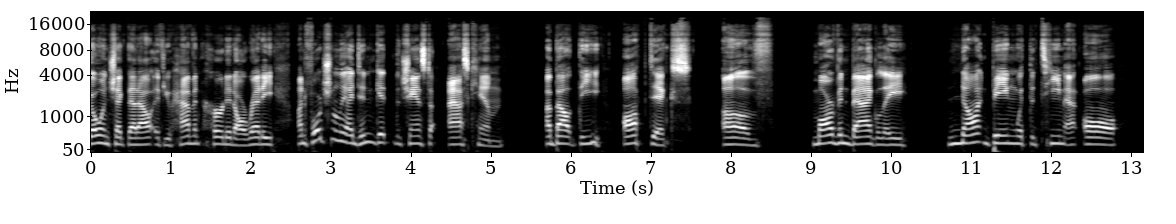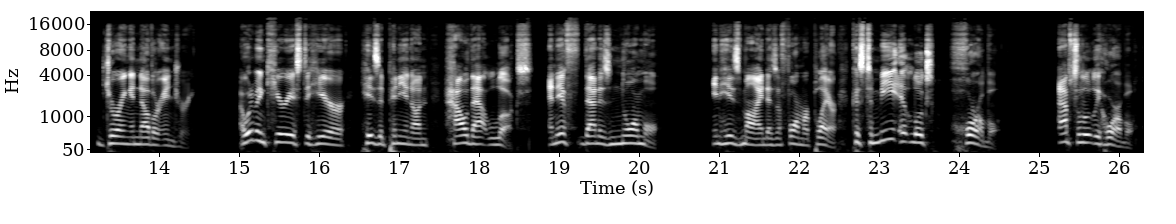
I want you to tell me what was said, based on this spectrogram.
Go and check that out if you haven't heard it already. Unfortunately, I didn't get the chance to ask him about the optics of Marvin Bagley not being with the team at all during another injury. I would have been curious to hear his opinion on how that looks and if that is normal in his mind as a former player. Because to me, it looks horrible. Absolutely horrible.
